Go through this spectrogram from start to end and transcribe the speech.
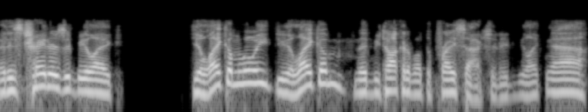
And his traders would be like, "Do you like him, Lewis? Do you like him?" And they'd be talking about the price action. He'd be like, "Nah,"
